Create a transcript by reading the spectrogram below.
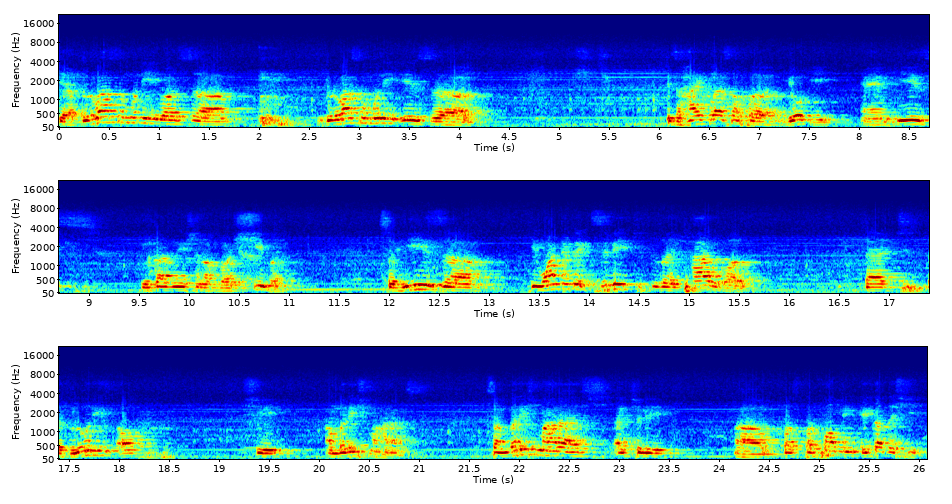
Yeah, Durvasa Muni was uh, Durvasa Muni is uh, is a high class of a yogi, and he is incarnation of Lord Shiva. So he is uh, he wanted to exhibit to the entire world that the glories of Sri Ambarish Maharaj. So Ambarish Maharaj actually uh, was performing Ekadashi,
